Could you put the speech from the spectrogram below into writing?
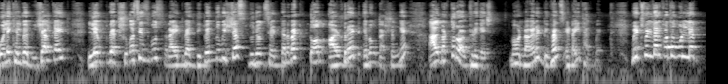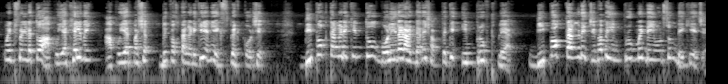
গোলে খেলবে Vishal Kaith left back Subhasish Bose right back Dipendu Biswas, দুজন সেন্টার ব্যাক টম আলড্রেড এবং তার সঙ্গে আলবার্তো রড্রিগেজ। মোহনবাগানের ডিফেন্স এটাই থাকবে। মিডফিল্ডের কথা বললে মিডফিল্ডে তো আপুইয়া খেলবেই। আপুইয়ার পাশে দীপক তাঙ্গাড়িকেই আমি এক্সপেক্ট করছি। দীপক তাঙ্গাড়ি কিন্তু বলিরার আন্ডারে সব থেকে ইম্প্রুভড প্লেয়ার দীপক তাঙ্গাড়ি যেভাবে ইম্প্রুভমেন্ট এই মরশুম দেখিয়েছে,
